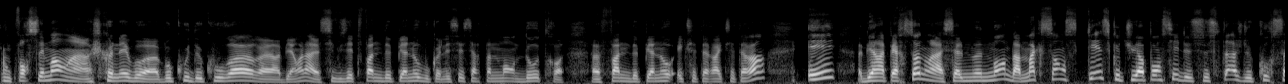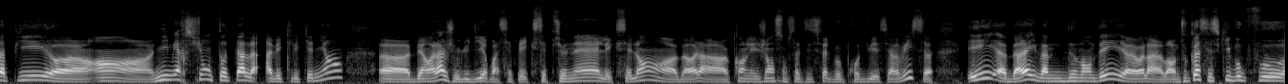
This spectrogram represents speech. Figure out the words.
Donc forcément, hein, je connais euh, beaucoup de coureurs. Euh, bien voilà, si vous êtes fan de piano, vous connaissez certainement d'autres euh, fans de piano, etc., etc. Et eh bien la personne, voilà, si elle me demande, à Maxence, qu'est-ce que tu as pensé de ce stage de course à pied en immersion totale avec les Kenyans Bien voilà, je vais lui dire, bah, c'était exceptionnel, excellent. Bah, voilà, quand les gens sont satisfaits de vos produits et services. Et bah, là, il va me demander, voilà, en tout cas, c'est ce qu'il faut que vous,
